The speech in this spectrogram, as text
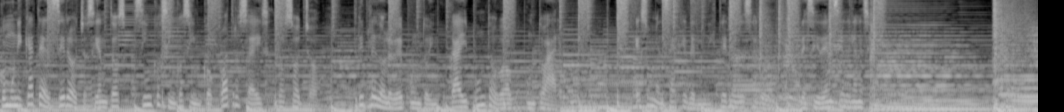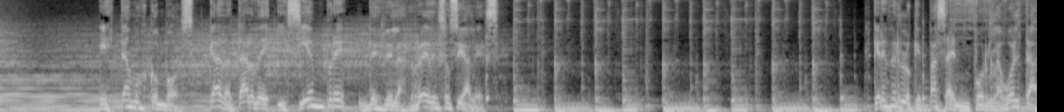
Comunicate al 0800-555-4628 www.incucay.gov.ar Es un mensaje del Ministerio de Salud, Presidencia de la Nación. Estamos con vos cada tarde y siempre desde las redes sociales. ¿Querés ver lo que pasa en Por la Vuelta?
